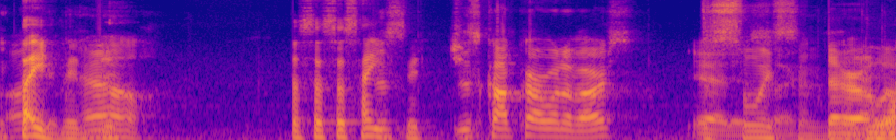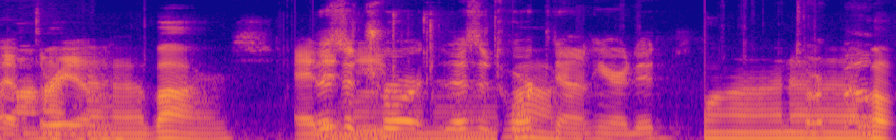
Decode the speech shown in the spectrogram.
Fucking David. hell. That's that's This, David. this cop car one of ours? Yeah, it is, sorry. Soyson. There we have three of them. One of ours. And There's a it's- twerk. There's a twerk down here, dude. One Torque of bow?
